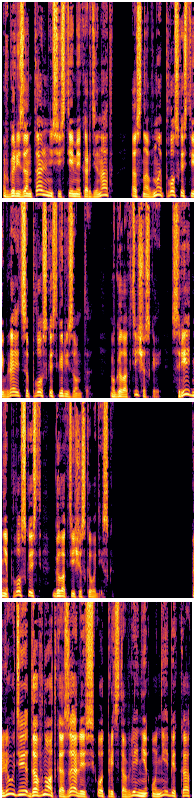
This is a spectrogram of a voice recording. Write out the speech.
В горизонтальной системе координат основной плоскостью является плоскость горизонта, в галактической — средняя плоскость галактического диска. Люди давно отказались от представления о небе как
